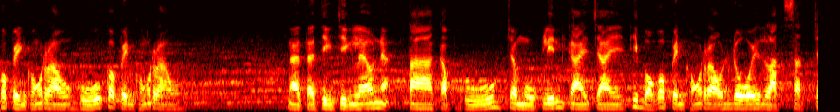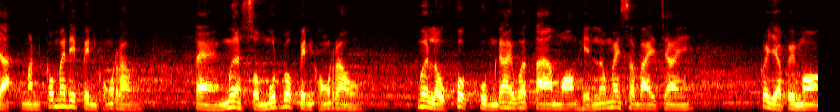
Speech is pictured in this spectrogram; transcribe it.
ก็เป็นของเราหูก็เป็นของเรานะแต่จริงๆแล้วเนี่ยตากับหู จมูกลิ้นกายใจที่บอกว่าเป็นของเราโดยหลักสัจจะมันก็ไม่ได้เป็นของเรา แต่เมื่อสมมุติว่าเป็นของเรา เมื่อเราควบคุมได้ว่าตามองเห็นแล้วไม่สบายใจ ก็อย่าไปมอง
